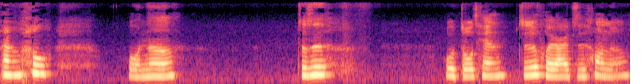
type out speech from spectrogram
然后我呢，就是我昨天就是回来之后呢，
